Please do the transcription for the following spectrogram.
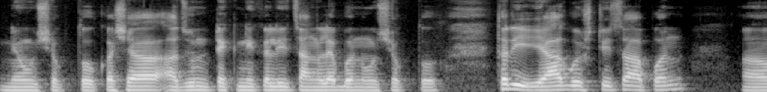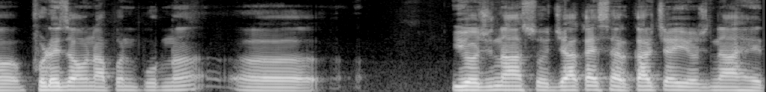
नेऊ शकतो कशा अजून टेक्निकली चांगल्या बनवू शकतो तर या गोष्टीचा आपण पुढे जाऊन आपण पूर्ण योजना असो ज्या काही सरकारच्या योजना आहेत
